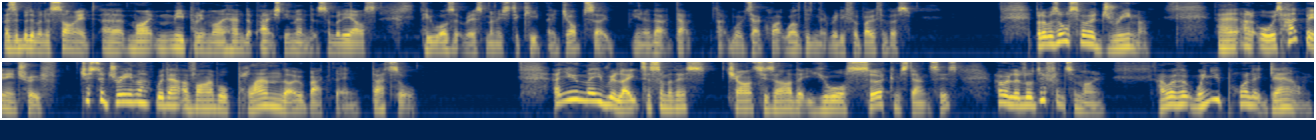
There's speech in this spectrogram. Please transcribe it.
As a bit of an aside, uh, my, me putting my hand up actually meant that somebody else who was at risk managed to keep their job. So, you know, that, that, that worked out quite well, didn't it, really, for both of us? But I was also a dreamer, and I always had been in truth. Just a dreamer without a viable plan, though, back then, that's all. And you may relate to some of this. Chances are that your circumstances are a little different to mine. However, when you boil it down,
